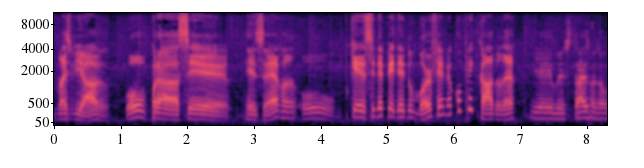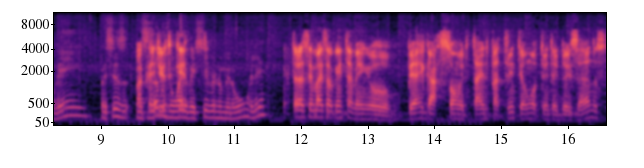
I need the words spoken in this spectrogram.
mais viável. Ou para ser reserva, ou. Porque se depender do Murphy é meio complicado, né? E aí, Luiz, traz mais alguém? Precisa, precisamos acredito de um que- wide receiver número 1 um ali? Tem que trazer mais alguém também. O PR Garçon, ele tá indo pra 31 ou 32 anos.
